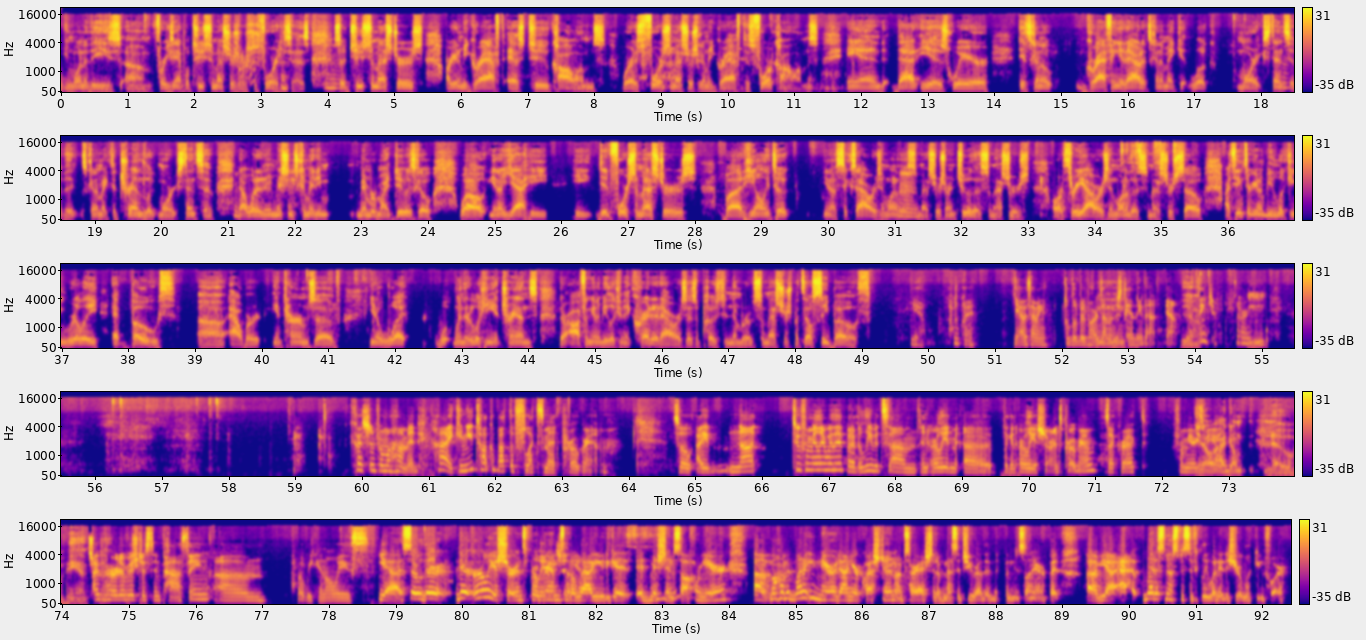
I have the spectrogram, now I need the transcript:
in one of these. Um, for example, two semesters versus four. He says mm-hmm. so. Two semesters are going to be graphed as two columns, whereas four semesters are going to be graphed as four columns, and that is where it's going to graphing it out. It's going to make it look more extensive. Mm-hmm. It's going to make the trend look more extensive. Mm-hmm. Now, what an admissions committee member might do is go, well, you know, yeah, he he did four semesters, but he only took you know six hours in one of those hmm. semesters or in two of those semesters or three hours in one of those semesters so i think they're going to be looking really at both uh, albert in terms of you know what, what when they're looking at trends they're often going to be looking at credit hours as opposed to number of semesters but they'll see both Yeah. Okay. Yeah, I was having a little bit of a hard time mm-hmm. understanding that. Yeah. Yeah. Thank you. All right. Mm-hmm. Question from Mohammed. Hi, can you talk about the FlexMed program? So I'm not too familiar with it, but I believe it's um, an early, admi- uh, like an early assurance program. Is that correct? From your you experience, know i don't know the answer I've heard of it just in passing, um, but we can always Yeah, so they're they're early assurance programs admission, that yeah. Mm-hmm. allow you to get admission sophomore year. Uh, Mohammed, why don't you narrow down your question? I'm sorry, I should have messaged you rather than putting this on air. But um, yeah, let us know specifically what it is you're looking for.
